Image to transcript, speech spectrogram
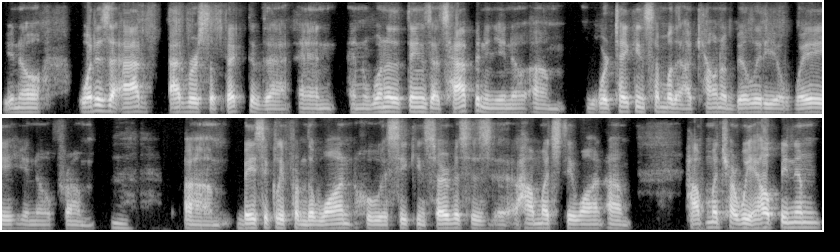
you know what is the ad, adverse effect of that and and one of the things that's happening you know um, we're taking some of the accountability away you know from mm. um, basically from the one who is seeking services uh, how much they want um, how much are we helping them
